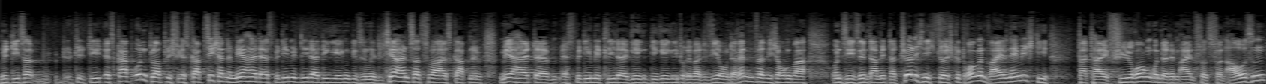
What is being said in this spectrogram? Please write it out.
mit dieser, die, die, es gab unglaublich, es gab sicher eine Mehrheit der SPD-Mitglieder, die gegen diesen Militäreinsatz war. Es gab eine Mehrheit der SPD-Mitglieder, die gegen die Privatisierung der Rentenversicherung war. Und sie sind damit natürlich nicht durchgedrungen, weil nämlich die Parteiführung unter dem Einfluss von außen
